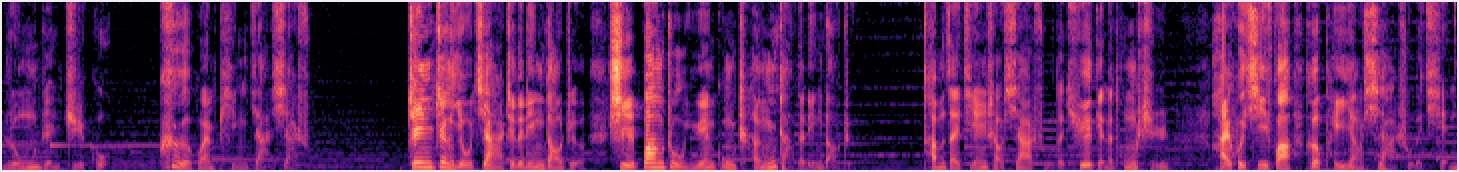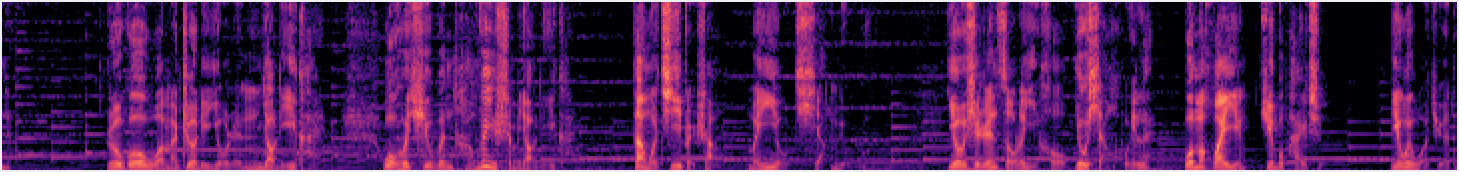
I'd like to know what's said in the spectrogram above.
容人之过，客观评价下属。真正有价值的领导者是帮助员工成长的领导者，他们在减少下属的缺点的同时，还会激发和培养下属的潜能。如果我们这里有人要离开，我会去问他为什么要离开，但我基本上。没有强留过。有些人走了以后又想回来，我们欢迎，绝不排斥。因为我觉得，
